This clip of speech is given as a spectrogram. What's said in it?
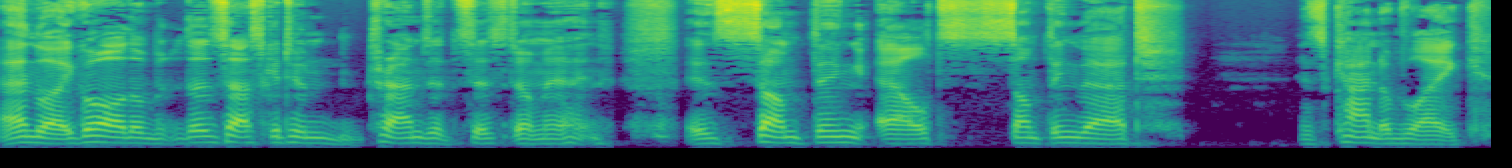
and like oh the the Saskatoon transit system is something else, something that is kind of like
